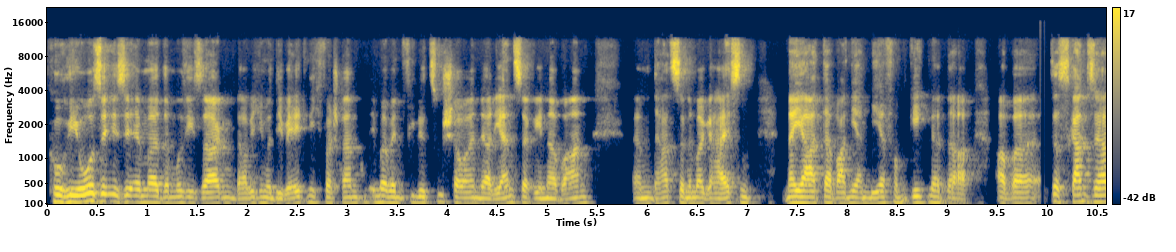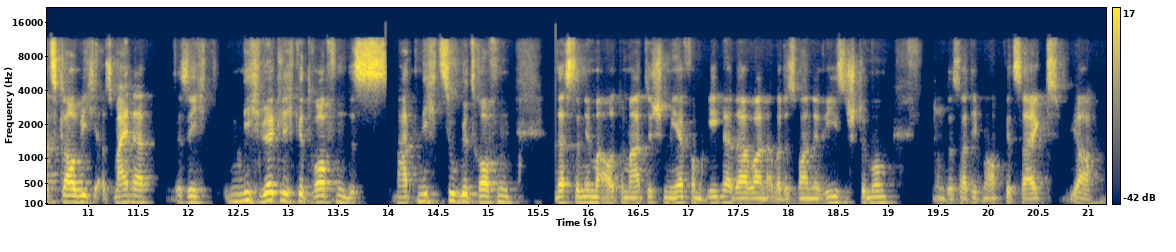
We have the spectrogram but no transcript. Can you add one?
Kuriose ist ja immer, da muss ich sagen, da habe ich immer die Welt nicht verstanden. Immer wenn viele Zuschauer in der Allianz Arena waren, ähm, da hat es dann immer geheißen, naja, da waren ja mehr vom Gegner da. Aber das Ganze hat es, glaube ich, aus meiner Sicht nicht wirklich getroffen. Das hat nicht zugetroffen, dass dann immer automatisch mehr vom Gegner da waren. Aber das war eine Riesenstimmung. Und das hat eben auch gezeigt, ja,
